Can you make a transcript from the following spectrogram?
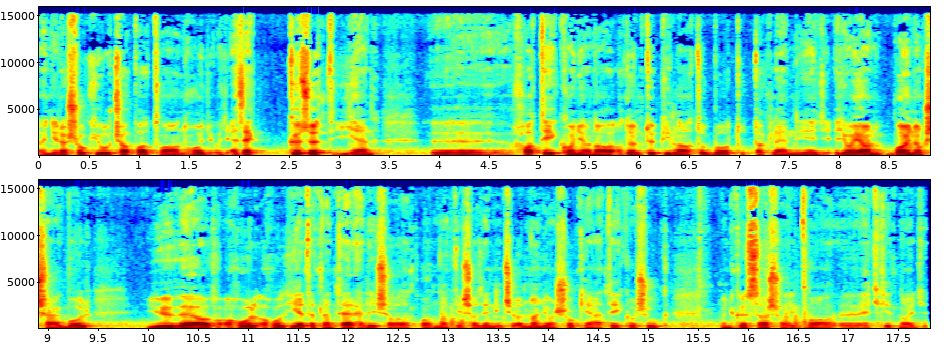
annyira sok jó csapat van, hogy, hogy ezek között ilyen hatékonyan a, a döntő pillanatokban ott tudtak lenni, egy, egy olyan bajnokságból jöve, ahol, ahol hihetetlen terhelés alatt vannak, és azért nincs nagyon sok játékosuk, mondjuk összehasonlítva egy-két nagy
